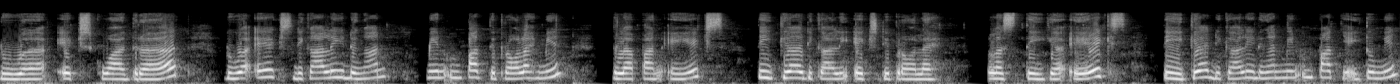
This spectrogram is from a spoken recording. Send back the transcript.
2x kuadrat. 2x dikali dengan min 4 diperoleh min 8x. 3 dikali x diperoleh plus 3x. 3 dikali dengan min 4 yaitu min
